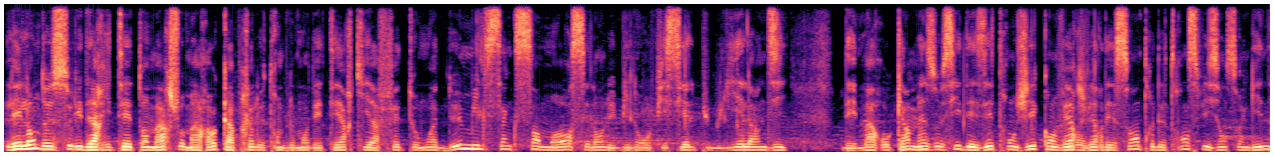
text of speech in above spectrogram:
L'élan de solidarité est en marche au Maroc après le tremblement de terre qui a fait au moins 2500 morts selon le bilan officiel publié lundi. Des Marocains mais aussi des étrangers convergent vers des centres de transfusion sanguine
